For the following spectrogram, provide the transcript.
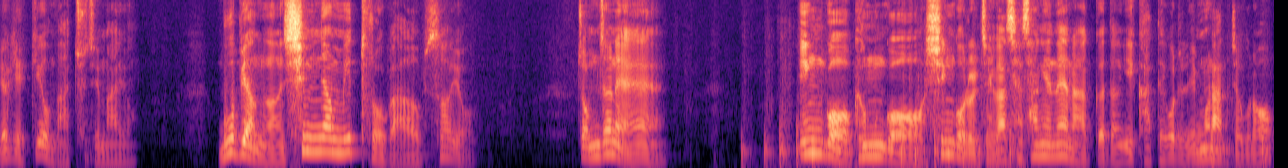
여기에 끼워 맞추지 마요. 무병은 10년 밑으로가 없어요. 좀 전에 인고, 금고, 신고를 제가 세상에 내놨거든. 이 카테고리를 인문학적으로.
